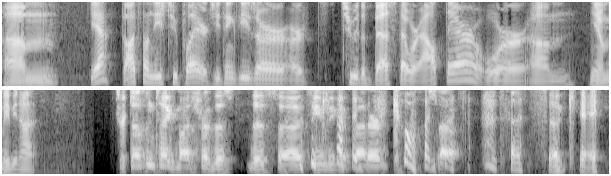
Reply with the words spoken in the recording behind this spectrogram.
Um, yeah, thoughts on these two players? Do you think these are, are two of the best that were out there, or um, you know maybe not? It doesn't take much for this this uh, team to get better. Come on, so. that, that's okay.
